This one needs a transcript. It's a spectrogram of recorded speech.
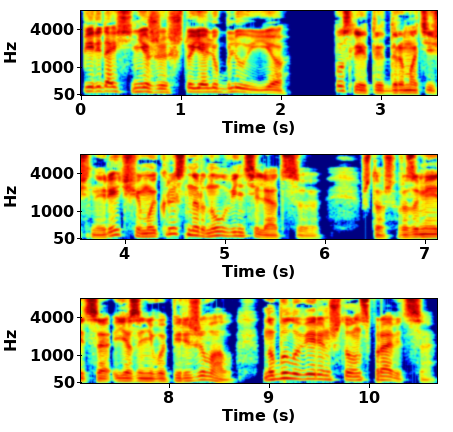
передай Снеже, что я люблю ее». После этой драматичной речи мой крыс нырнул в вентиляцию. Что ж, разумеется, я за него переживал, но был уверен, что он справится.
